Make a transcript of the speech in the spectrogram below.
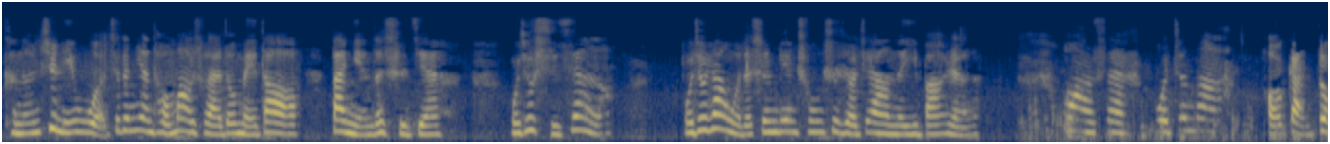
可能距离我这个念头冒出来都没到半年的时间，我就实现了。我就让我的身边充斥着这样的一帮人。哇塞，我真的好感动，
